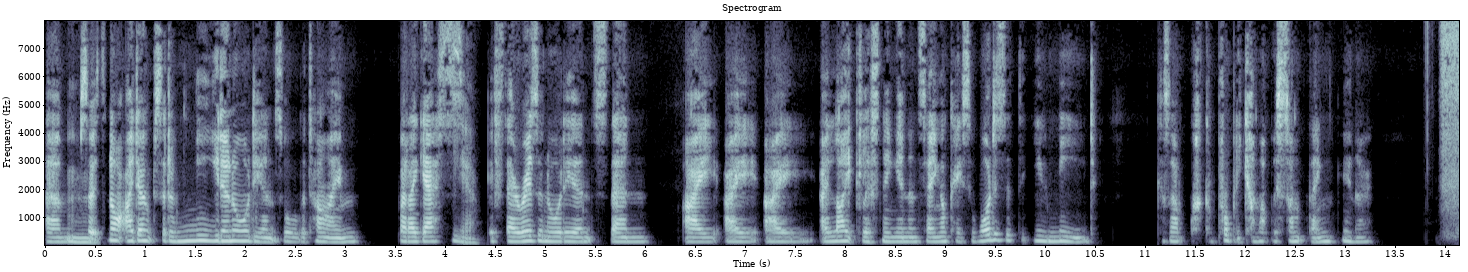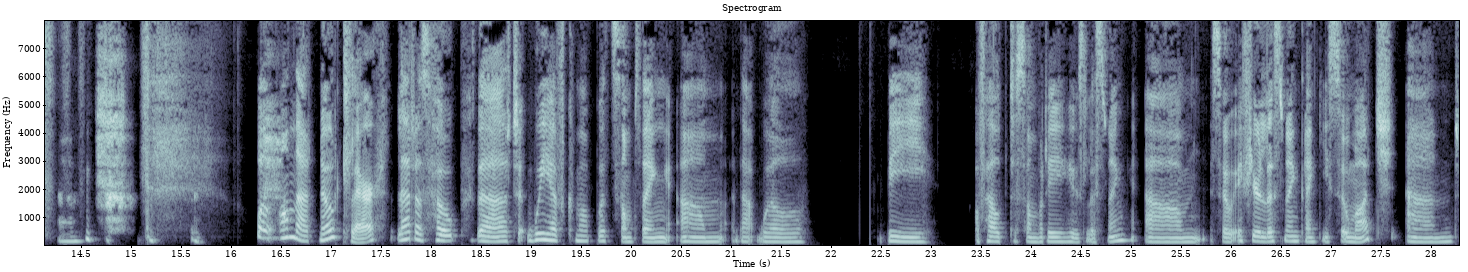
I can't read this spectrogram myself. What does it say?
Um, mm. So it's not I don't sort of need an audience all the time, but I guess yeah. if there is an audience, then I I I I like listening in and saying, okay, so what is it that you need? Because I, I could probably come up with something, you know. Um. well, on that note, Claire, let us hope that we have come up with something um, that will be of help to somebody who's listening. Um, so if you're listening, thank you so much. And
